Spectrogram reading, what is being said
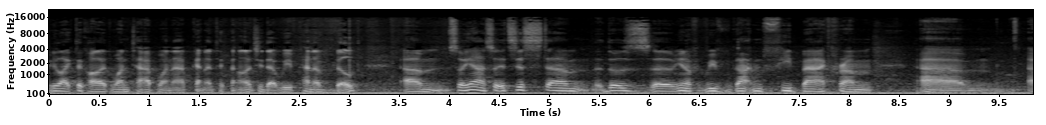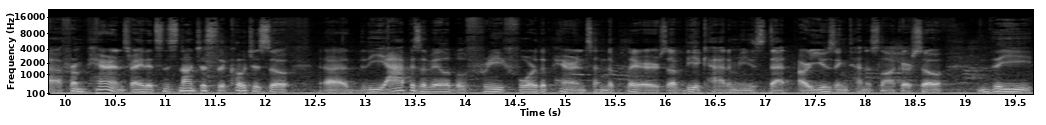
we like to call it one tap, one app kind of technology that we've kind of built. Um, so yeah, so it's just um, those. Uh, you know, we've gotten feedback from. Um, uh, from parents, right? It's, it's not just the coaches. So uh, the app is available free for the parents and the players of the academies that are using Tennis Locker. So the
